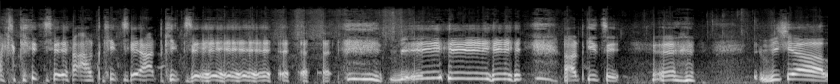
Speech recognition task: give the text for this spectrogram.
আটকিছে আটকিছে আটকিছে। আটকিছে। বিশাল।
